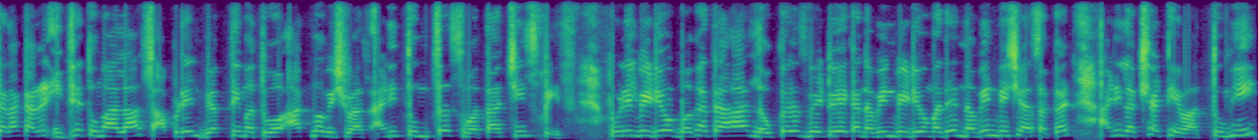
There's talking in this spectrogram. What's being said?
करा कारण इथे तुम्हाला सापडेल व्यक्तिमत्व आत्मविश्वास आणि तुमचं स्वतःची स्पेस पुढील व्हिडिओ बघत राहा. लवकरच भेटूया एका नवीन व्हिडिओमध्ये नवीन विषयासकट आणि लक्षात ठेवा तुम्ही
